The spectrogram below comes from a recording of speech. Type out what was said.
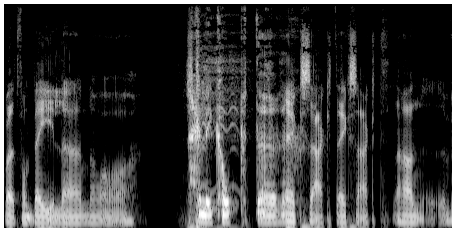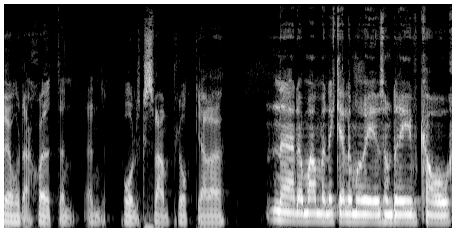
sköt från bilen och helikopter. exakt, exakt. När han vårda sköt en, en polsk svampplockare. när de använder Kalle Moraeus som drivkar.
